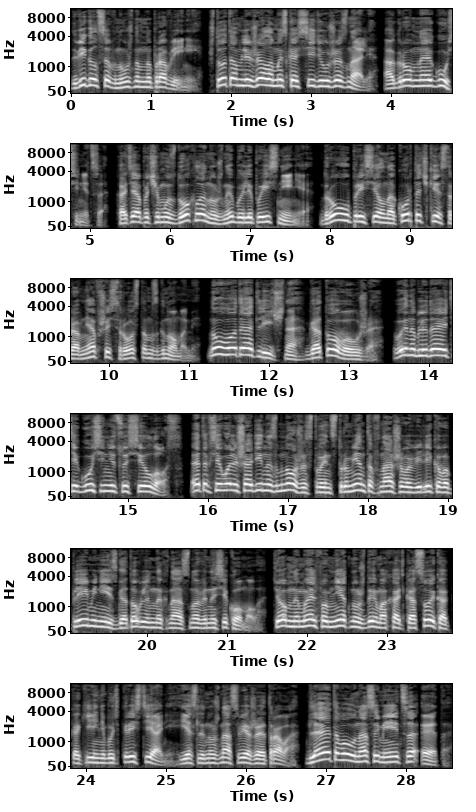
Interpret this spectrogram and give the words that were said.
двигался в нужном направлении. Что там лежало, мы с Кассиди уже знали. Огромная гусеница. Хотя почему сдохла, нужны были пояснения. Дроу присел на корточки, сравнявшись ростом с гномами. «Ну вот и отлично, готово уже. Вы наблюдаете гусеницу Силос. Это всего лишь один из множества инструментов нашего великого племени, изготовленных на основе насекомого. Темным эльфам нет нужды махать косой, как какие-нибудь крестьяне, если нужна свежая трава. Для этого у нас имеется это.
